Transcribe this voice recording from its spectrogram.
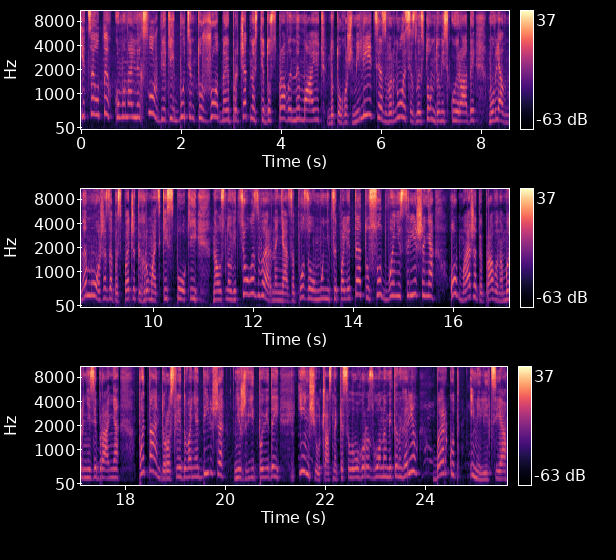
І це у тих комунальних служб, яких буцімто жодної причетності до справи не мають. До того ж, міліція звернулася з листом до міської ради. Мовляв, не може забезпечити громадський спокій. На основі цього звернення за позовом муніципалітету суд виніс рішення обмежити право на мирні зібрання. Питань до розслідування більше ніж відповідей. Інші учасники силового розгону мітингарів Беркут і міліція.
